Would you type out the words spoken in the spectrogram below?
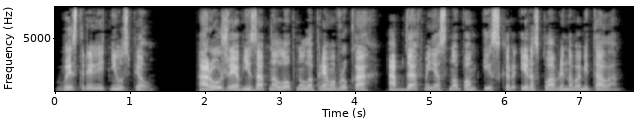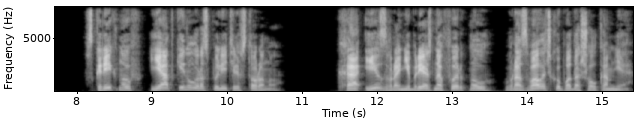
Выстрелить не успел. Оружие внезапно лопнуло прямо в руках, обдав меня снопом искр и расплавленного металла. Вскрикнув, я откинул распылитель в сторону. Ха-Извра небрежно фыркнул, в развалочку подошел ко мне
